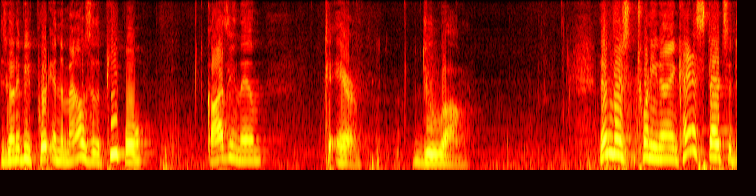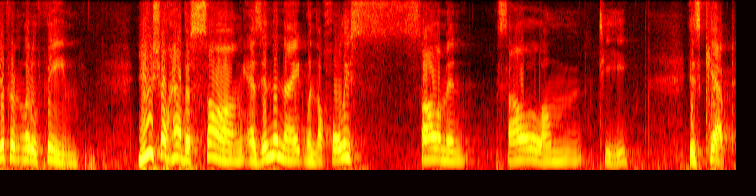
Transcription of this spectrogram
is going to be put in the mouths of the people, causing them to err, do wrong. Then verse 29 kind of starts a different little theme. You shall have a song as in the night when the holy Solomon solemnity is kept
